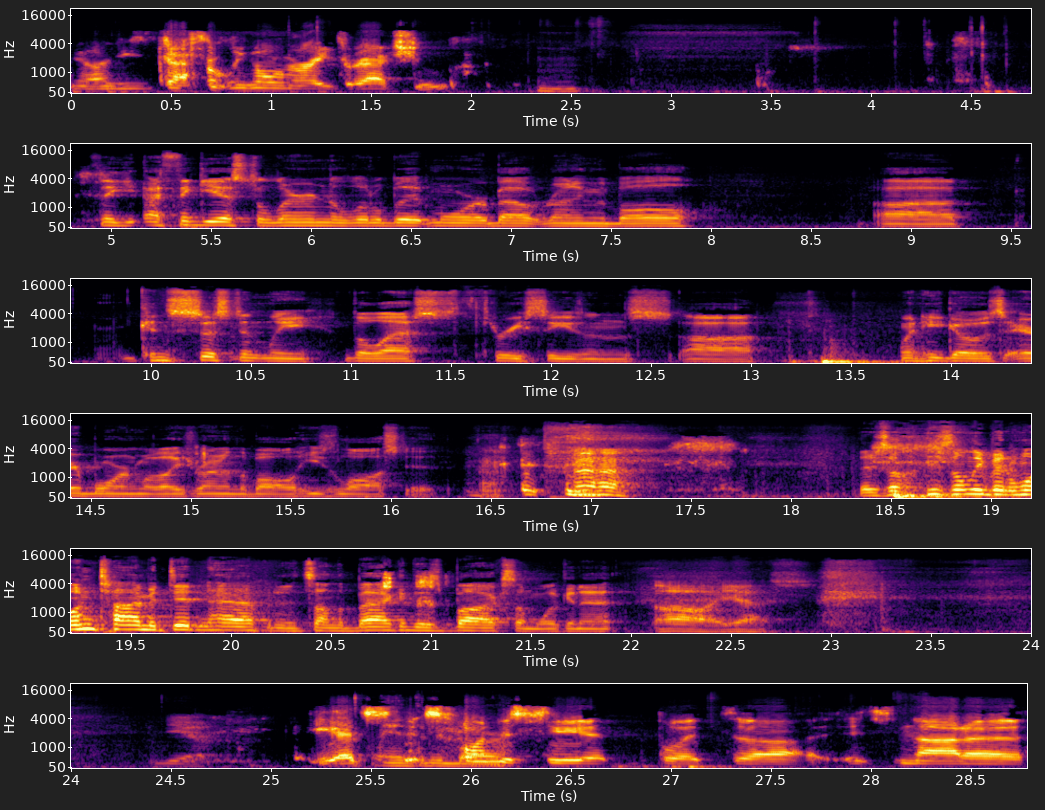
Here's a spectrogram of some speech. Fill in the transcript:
You know, he's definitely going the right direction. I think I think he has to learn a little bit more about running the ball uh, consistently the last three seasons. Uh, when he goes airborne while he's running the ball, he's lost it. there's only, there's only been one time it didn't happen. It's on the back of this box I'm looking at. Oh yes. yeah. Yeah, it's Anthony it's Barr. fun to see it, but uh, it's not a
